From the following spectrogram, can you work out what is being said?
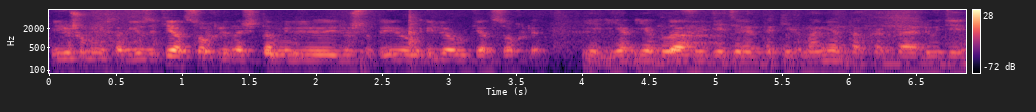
Или чтобы у них там языки отсохли, значит, там, или, или что-то, или, или руки отсохли. Я, я- был Да. свидетелем таких моментов, когда люди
